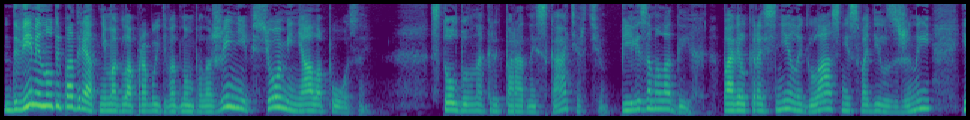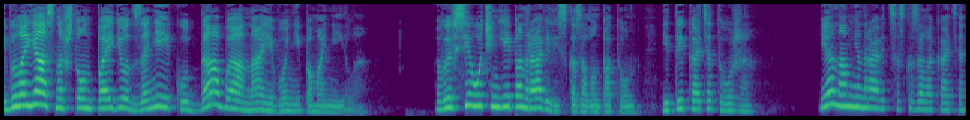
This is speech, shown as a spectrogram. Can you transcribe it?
Две минуты подряд не могла пробыть в одном положении, все меняла позы. Стол был накрыт парадной скатертью, пили за молодых. Павел краснел и глаз не сводил с жены, и было ясно, что он пойдет за ней, куда бы она его ни поманила. «Вы все очень ей понравились», — сказал он потом. «И ты, Катя, тоже». «И она мне нравится», — сказала Катя.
